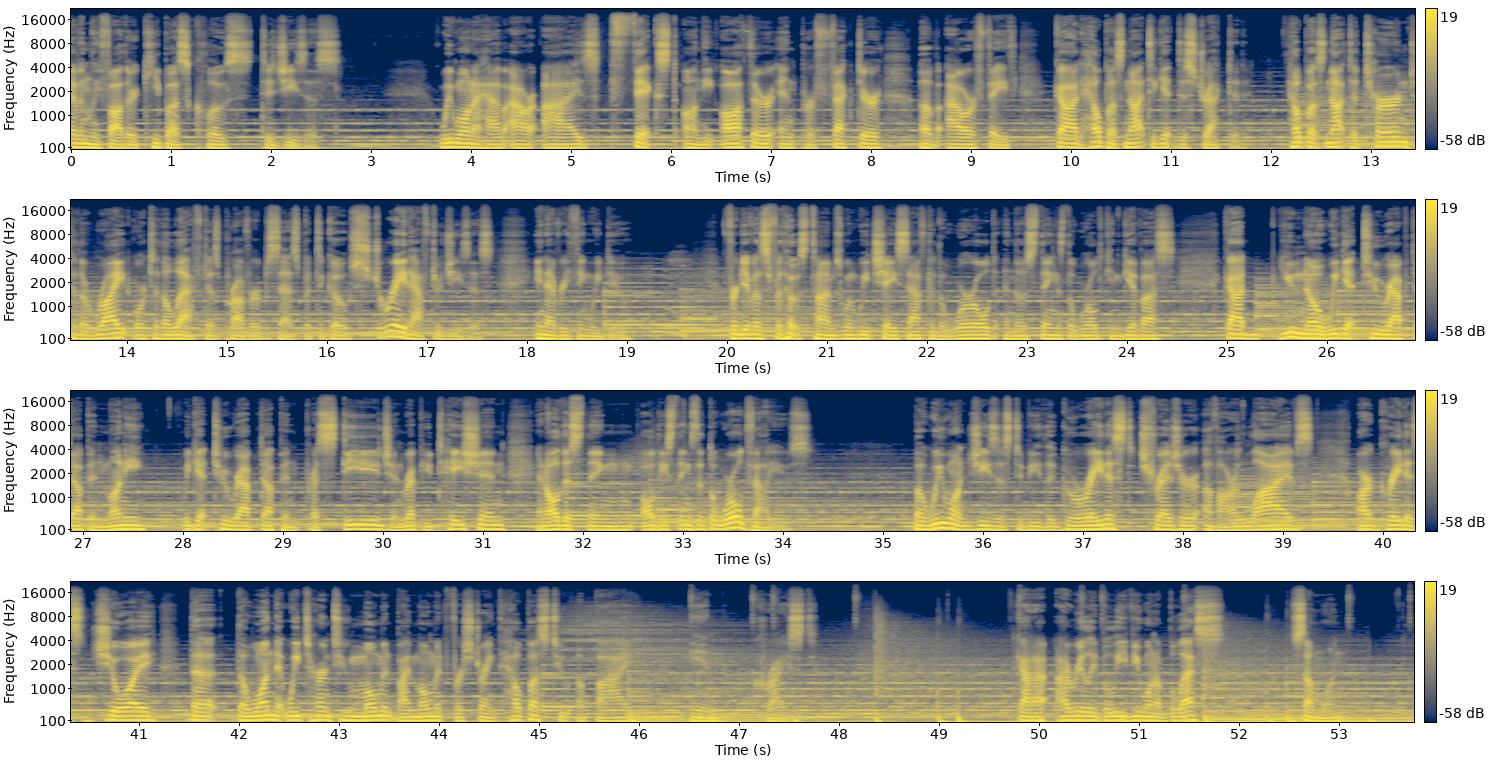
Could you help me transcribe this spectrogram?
Heavenly Father, keep us close to Jesus. We want to have our eyes fixed on the author and perfecter of our faith. God, help us not to get distracted. Help us not to turn to the right or to the left, as Proverbs says, but to go straight after Jesus in everything we do. Forgive us for those times when we chase after the world and those things the world can give us. God, you know we get too wrapped up in money we get too wrapped up in prestige and reputation and all this thing, all these things that the world values. But we want Jesus to be the greatest treasure of our lives, our greatest joy, the, the one that we turn to moment by moment for strength. Help us to abide in Christ. God, I, I really believe you want to bless someone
